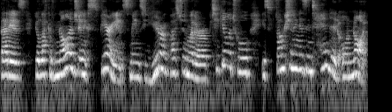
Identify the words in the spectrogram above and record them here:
That is, your lack of knowledge and experience means you don't question whether a particular tool is functioning as intended or not.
